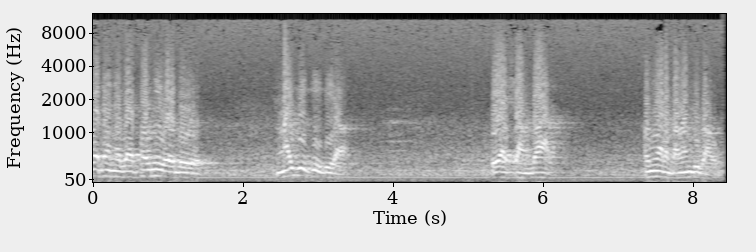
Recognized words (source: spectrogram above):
ထွက်တဲ့နေပဲဘုန်းကြီးတို့သူမိုက်ကြည့်ကြည့်ပြီးတော့တရားရှောင်သွားတယ်ဘုန်းကြီးကတော့ဘာမှမသိပါဘူး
